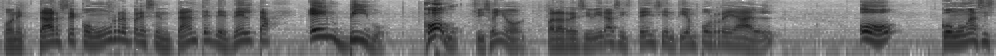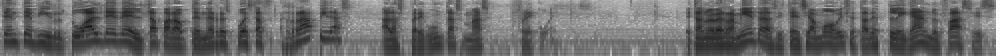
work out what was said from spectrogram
conectarse con un representante de Delta en vivo. ¿Cómo? Sí, señor, para recibir asistencia en tiempo real o con un asistente virtual de Delta para obtener respuestas rápidas a las preguntas más frecuentes. Esta nueva herramienta de asistencia móvil se está desplegando en fases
